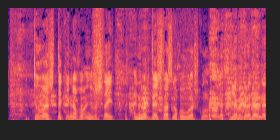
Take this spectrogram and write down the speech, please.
Toe was tikkie nog 'n universiteit en Noordwes was nog 'n hoërskool gewees. Jy moet onthou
